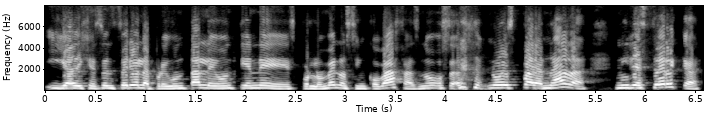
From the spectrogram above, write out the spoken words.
Y ya dije, ¿es en serio la pregunta? León tiene por lo menos cinco bajas, ¿no? O sea, no es para nada, ni de cerca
